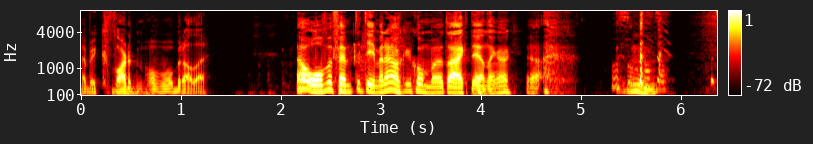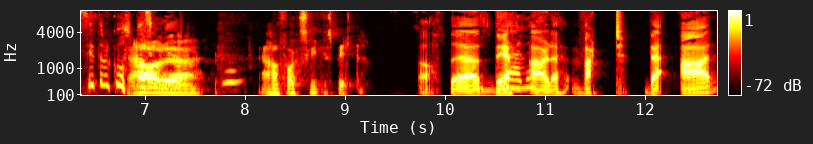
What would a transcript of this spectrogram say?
Jeg blir kvalm over hvor bra det er. Jeg har over 50 timer. Jeg har ikke kommet ut av Act 1 engang. Ja. Og så, Jeg sitter og koser Jeg meg har, eh, Jeg har faktisk ikke spilt det. Ja, det, det er det verdt. Det er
